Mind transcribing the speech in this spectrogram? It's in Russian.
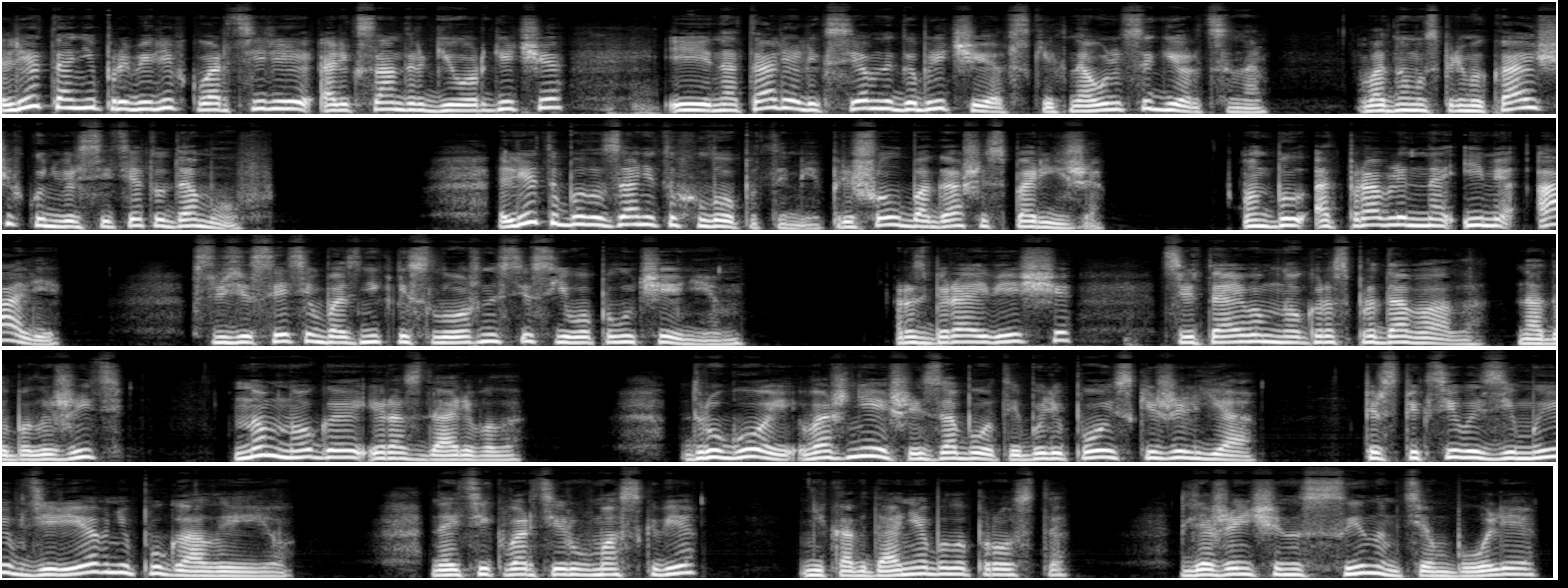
Лето они провели в квартире Александра Георгиевича и Натальи Алексеевны Габричевских на улице Герцена, в одном из примыкающих к университету домов. Лето было занято хлопотами, пришел багаж из Парижа. Он был отправлен на имя Али, в связи с этим возникли сложности с его получением. Разбирая вещи, Цветаева много распродавала, надо было жить, но многое и раздаривала. Другой, важнейшей заботой были поиски жилья — Перспектива зимы в деревне пугала ее. Найти квартиру в Москве никогда не было просто. Для женщины с сыном тем более.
